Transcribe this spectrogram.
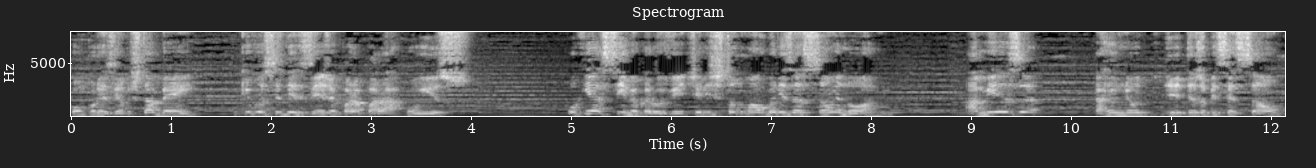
Como, por exemplo, está bem, o que você deseja para parar com isso? Porque assim, meu caro ouvinte, eles estão numa organização enorme. A mesa, a reunião de desobsessão,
